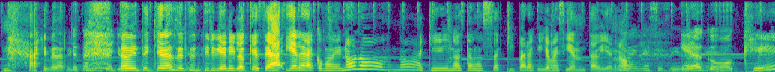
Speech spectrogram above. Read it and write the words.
Ay, me da risa. Yo también te ayudo. También te quiero hacer sentir bien y lo que sea. Y él era como de, no, no, no, aquí no estamos aquí para que yo me sienta bien, ¿no? No hay necesidad. Y era como, ¿qué?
